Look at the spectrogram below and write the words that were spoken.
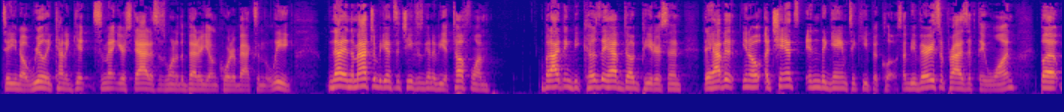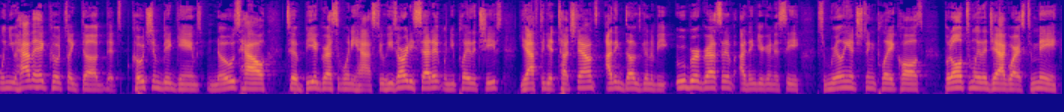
to you know really kind of get cement your status as one of the better young quarterbacks in the league. Now, in the matchup against the Chiefs is going to be a tough one. But I think because they have Doug Pederson, they have it, you know, a chance in the game to keep it close. I'd be very surprised if they won. But when you have a head coach like Doug that's coached in big games, knows how to be aggressive when he has to. He's already said it. When you play the Chiefs, you have to get touchdowns. I think Doug's going to be uber aggressive. I think you're going to see some really interesting play calls. But ultimately, the Jaguars, to me,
